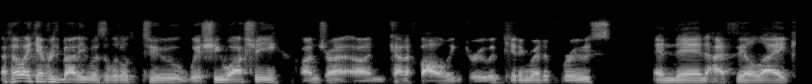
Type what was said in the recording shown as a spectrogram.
I felt like everybody was a little too wishy-washy on try on kind of following through with getting rid of Bruce. And then I feel like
